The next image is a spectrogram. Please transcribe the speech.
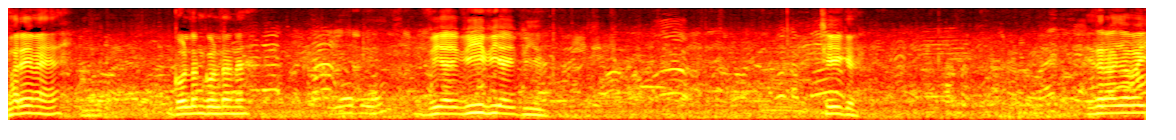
भरे में है। गोल्डन गोल्डन है। है V I V V I P है। ठीक है। इधर आ जा भाई।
